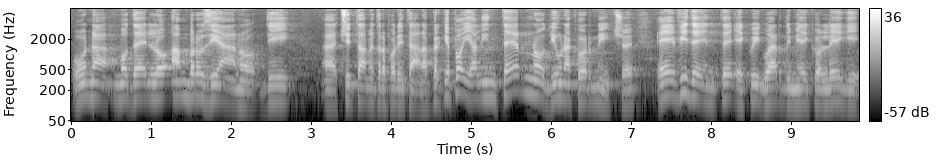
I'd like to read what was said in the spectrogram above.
un modello ambrosiano di eh, città metropolitana, perché poi all'interno di una cornice è evidente, e qui guardo i miei colleghi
